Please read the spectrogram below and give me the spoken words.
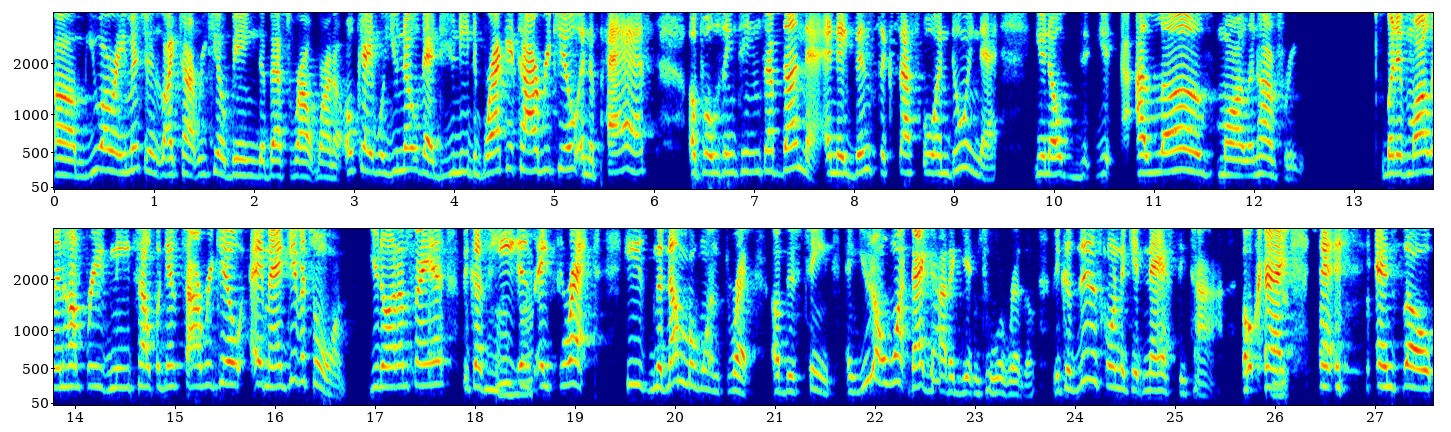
Um, you already mentioned like Tyreek Hill being the best route runner. Okay, well, you know that. Do you need to bracket Tyreek Hill? In the past, opposing teams have done that, and they've been successful in doing that. You know, I love Marlon Humphrey, but if Marlon Humphrey needs help against Tyreek Hill, hey man, give it to him. You know what I'm saying? Because he mm-hmm. is a threat. He's the number one threat of this team. And you don't want that guy to get into a rhythm because then it's going to get nasty time. Okay. And, and so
